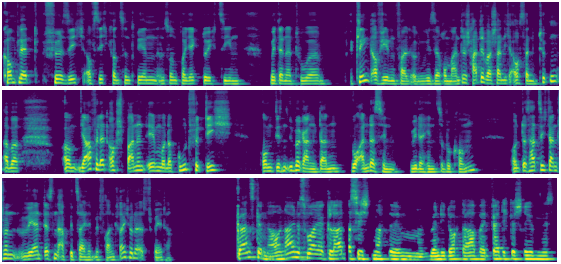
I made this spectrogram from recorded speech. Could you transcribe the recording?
komplett für sich, auf sich konzentrieren, so ein Projekt durchziehen mit der Natur. Klingt auf jeden Fall irgendwie sehr romantisch, hatte wahrscheinlich auch seine Tücken, aber ähm, ja, vielleicht auch spannend eben oder gut für dich, um diesen Übergang dann woanders hin wieder hinzubekommen. Und das hat sich dann schon währenddessen abgezeichnet mit Frankreich oder erst später? Ganz genau. Nein, es war ja klar, dass ich nach dem, wenn die Doktorarbeit fertig geschrieben ist,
